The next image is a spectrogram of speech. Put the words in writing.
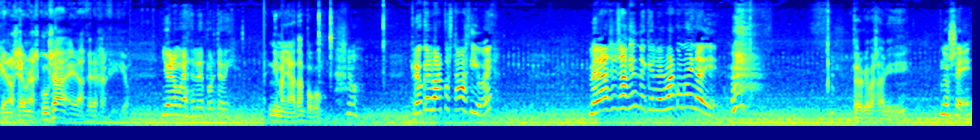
Que no sea una excusa el hacer ejercicio. Yo no voy a hacer deporte hoy. Ni mañana tampoco. No. Creo que el barco está vacío, ¿eh? Me da la sensación de que en el barco no hay nadie. ¿Pero qué pasa aquí? No sé.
